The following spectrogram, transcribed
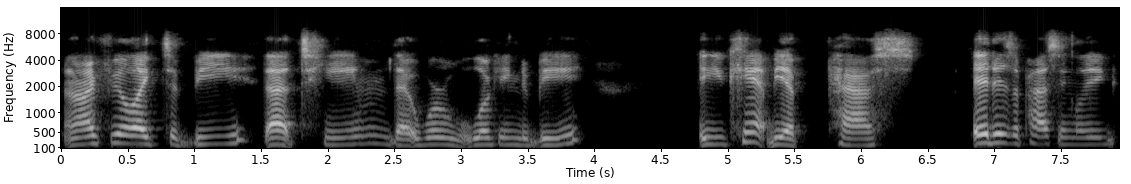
And I feel like to be that team that we're looking to be, you can't be a pass. It is a passing league,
